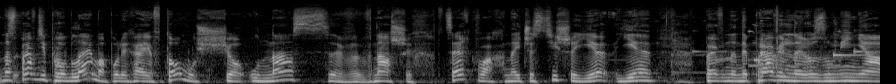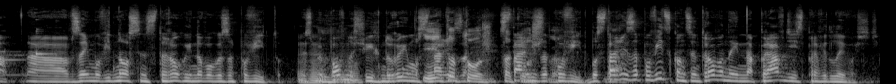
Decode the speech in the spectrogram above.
Насправді проблема полягає в тому, що у нас в, в наших церквах найчастіше є, є певне неправильне розуміння а, взаємовідносин старого і нового заповіту. Тобто ми повністю ігноруємо І старий, це за- теж- старий також, да. заповіт. Бо старий заповіт сконцентрований на правді і справедливості.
